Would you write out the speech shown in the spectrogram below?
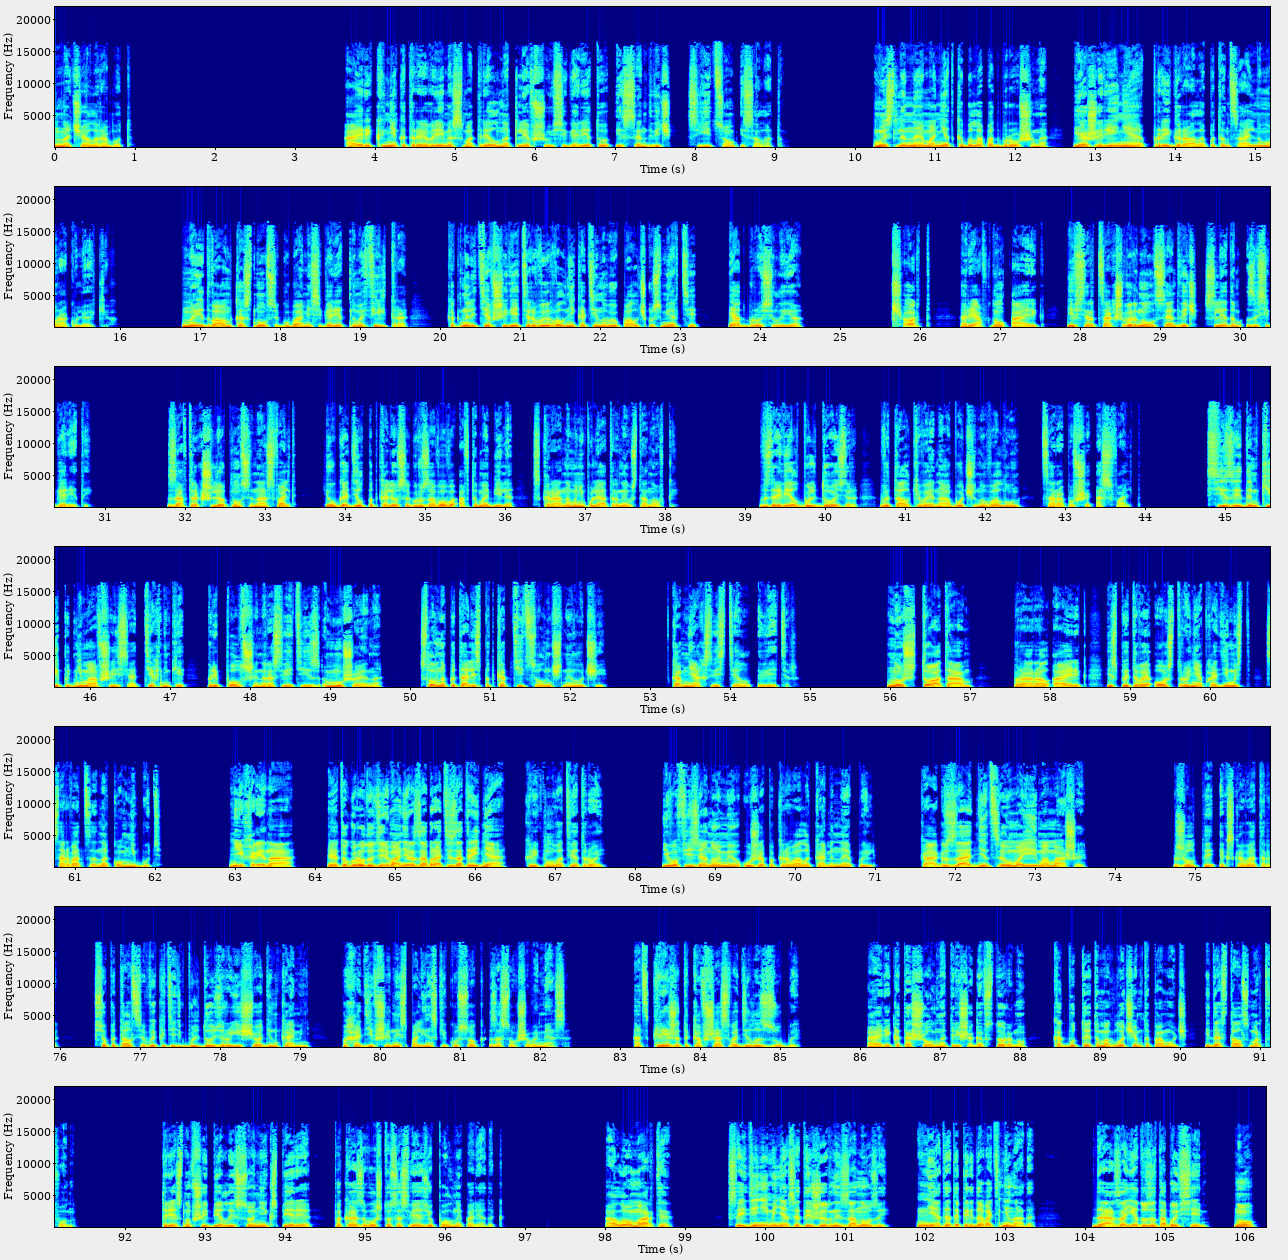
Начало работ. Айрик некоторое время смотрел на тлевшую сигарету и сэндвич с яйцом и салатом. Мысленная монетка была подброшена, и ожирение проиграло потенциальному раку легких. Но едва он коснулся губами сигаретного фильтра, как налетевший ветер вырвал никотиновую палочку смерти и отбросил ее. «Черт!» — рявкнул Айрик и в сердцах швырнул сэндвич следом за сигаретой. Завтрак шлепнулся на асфальт и угодил под колеса грузового автомобиля с крано-манипуляторной установкой. Взревел бульдозер, выталкивая на обочину валун, царапавший асфальт. Сизые дымки, поднимавшиеся от техники, приползшей на рассвете из Мушуэна, словно пытались подкоптить солнечные лучи. В камнях свистел ветер. «Ну что там?» — проорал Айрик, испытывая острую необходимость сорваться на ком-нибудь. «Ни хрена! Эту груду дерьма не разобрать и за три дня!» — крикнул в ответ Рой. Его физиономию уже покрывала каменная пыль. «Как в заднице у моей мамаши!» Желтый экскаватор все пытался выкатить к бульдозеру еще один камень, походивший на исполинский кусок засохшего мяса. От скрежета ковша сводило зубы. Айрик отошел на три шага в сторону, как будто это могло чем-то помочь, и достал смартфон. Треснувший белый Sony Xperia показывал, что со связью полный порядок. «Алло, Марте? Соедини меня с этой жирной занозой. Нет, это передавать не надо. Да, заеду за тобой в семь. Ну?»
